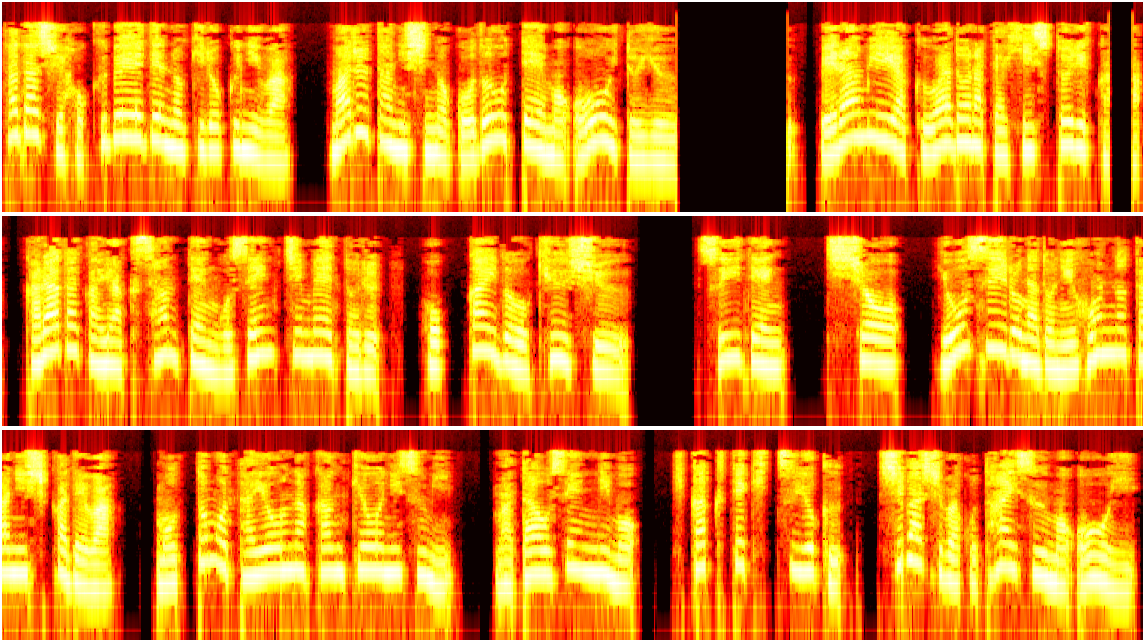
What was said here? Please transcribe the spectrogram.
ただし北米での記録には、マルタニ氏の五道帝も多いという。ベラミーアクワドラタヒストリカ、体高約3.5センチメートル、北海道九州。水田、地小、用水路など日本の谷鹿では、最も多様な環境に住み、また汚染にも比較的強く、しばしば個体数も多い。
